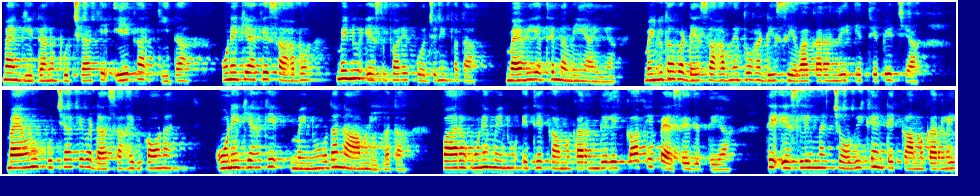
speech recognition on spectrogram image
ਮੈਂ ਗੀਤਾ ਨੂੰ ਪੁੱਛਿਆ ਕਿ ਇਹ ਘਰ ਕਿਹਦਾ ਉਹਨੇ ਕਿਹਾ ਕਿ ਸਾਹਿਬ, ਮੈਨੂੰ ਇਸ ਬਾਰੇ ਕੁਝ ਨਹੀਂ ਪਤਾ। ਮੈਂ ਵੀ ਇੱਥੇ ਨਵੀਂ ਆਈ ਹਾਂ। ਮੈਨੂੰ ਤਾਂ ਵੱਡੇ ਸਾਹਿਬ ਨੇ ਤੁਹਾਡੀ ਸੇਵਾ ਕਰਨ ਲਈ ਇੱਥੇ ਭੇਜਿਆ। ਮੈਂ ਉਹਨੂੰ ਪੁੱਛਿਆ ਕਿ ਵੱਡਾ ਸਾਹਿਬ ਕੌਣ ਹੈ? ਉਹਨੇ ਕਿਹਾ ਕਿ ਮੈਨੂੰ ਉਹਦਾ ਨਾਮ ਨਹੀਂ ਪਤਾ, ਪਰ ਉਹਨੇ ਮੈਨੂੰ ਇੱਥੇ ਕੰਮ ਕਰਨ ਦੇ ਲਈ ਕਾਫੀ ਪੈਸੇ ਦਿੱਤੇ ਆ ਤੇ ਇਸ ਲਈ ਮੈਂ 24 ਘੰਟੇ ਕੰਮ ਕਰਨ ਲਈ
